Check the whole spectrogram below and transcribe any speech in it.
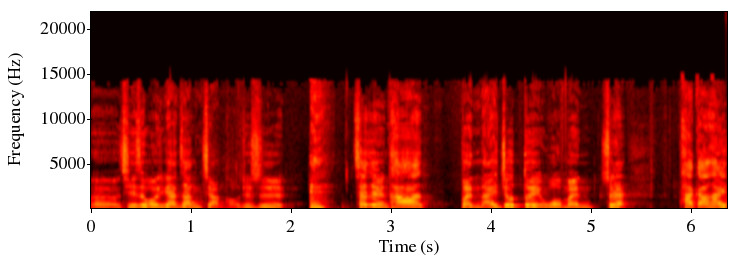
呃，其实我应该这样讲哈，就是 蔡俊元他本来就对我们，虽然他刚才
